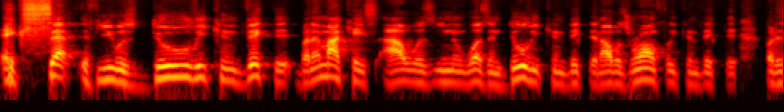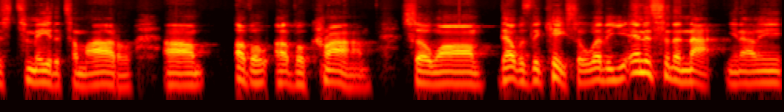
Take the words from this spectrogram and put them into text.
except if you was duly convicted. But in my case, I was, you know, wasn't duly convicted. I was wrongfully convicted, but it's tomato tomato. Um, of a, of a crime. So um that was the case. So whether you're innocent or not, you know I mean,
